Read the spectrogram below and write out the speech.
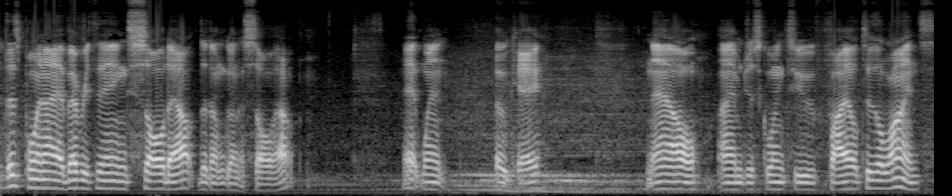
At this point I have everything sawed out that I'm going to saw out. It went okay. Now I'm just going to file to the lines.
